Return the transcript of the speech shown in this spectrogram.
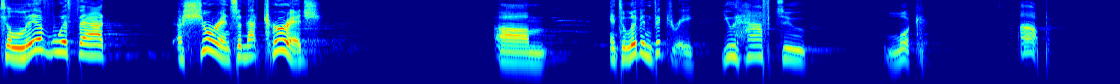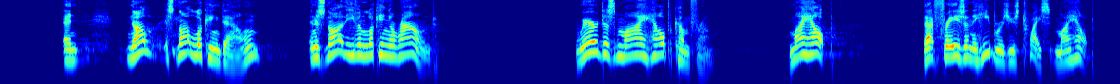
to live with that assurance and that courage um, and to live in victory, you have to look up. And not, it's not looking down, and it's not even looking around. Where does my help come from? My help. That phrase in the Hebrew is used twice my help.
